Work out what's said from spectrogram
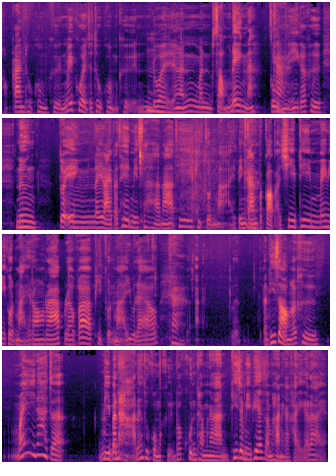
ของการถูกข่มขืน ไม่ควรจะถูกข่มขืนอืมด้วยดังนั้นมันสองเด้งนะกลุ่มค่ะนี้ก็คือหนึ่งตัวเองในหลายประเทศมีสถานะที่ผิดกฎหมาย เป็นการค่ะประกอบอาชีพที่ไม่มีกฎหมายรองรับ แล้วก็ผิดกฎหมายอยู่แล้วค่ะ อันที่สองก็คือ ไม่น่าจะมีปัญหาเรื่องถูกข่มขืน เพราะคุณทำงานที่จะมีเพศสัมพันธ์กับใครก็ได้อะ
